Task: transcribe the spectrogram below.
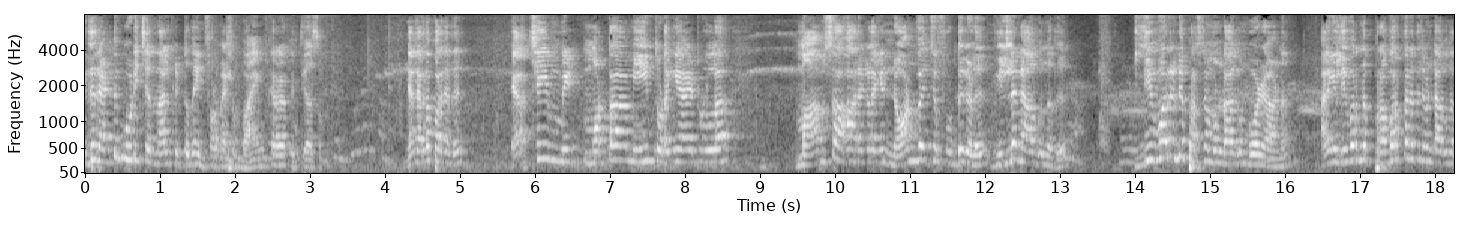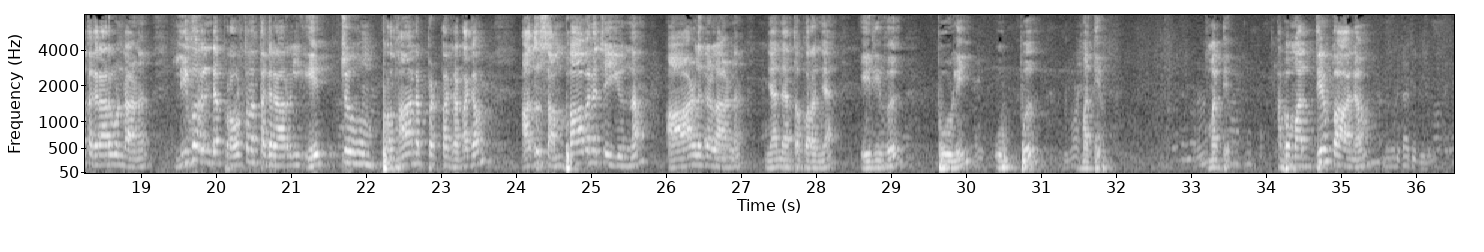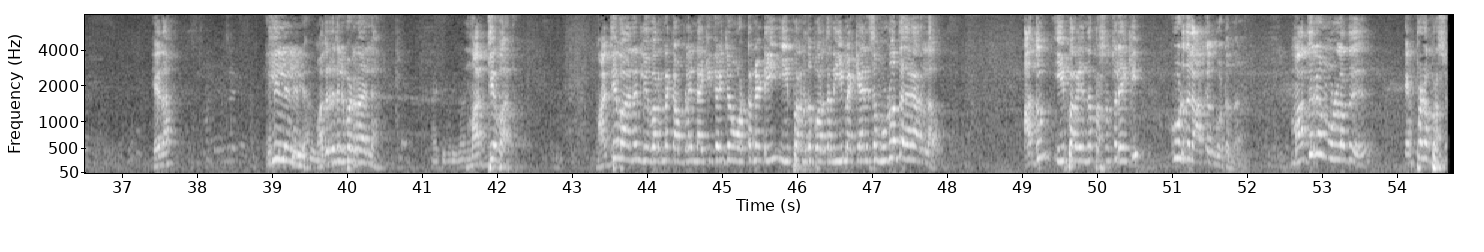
ഇത് രണ്ടും കൂടി ചെന്നാൽ കിട്ടുന്ന ഇൻഫർമേഷൻ ഭയങ്കര വ്യത്യാസമാണ് ഞാൻ നേരത്തെ പറഞ്ഞത് ഇറച്ചി മൊട്ട മീൻ തുടങ്ങിയായിട്ടുള്ള മാംസാഹാരങ്ങൾ അല്ലെങ്കിൽ നോൺ വെജ് ഫുഡുകൾ വില്ലനാകുന്നത് ലിവറിന് പ്രശ്നമുണ്ടാകുമ്പോഴാണ് അല്ലെങ്കിൽ ലിവറിന് പ്രവർത്തനത്തിൽ ഉണ്ടാകുന്ന തകരാറ് കൊണ്ടാണ്. ലിവറിന്റെ പ്രവർത്തന തകരാറിൽ ഏറ്റവും പ്രധാനപ്പെട്ട ഘടകം അത് സംഭാവന ചെയ്യുന്ന ആളുകളാണ് ഞാൻ നേരത്തെ പറഞ്ഞ എരിവ് പുളി ഉപ്പ് മദ്യം. മദ്യം. അപ്പൊ മദ്യപാനം. ഏതാ? ഇല്ല ഇല്ല ഇല്ല, ഇല്ല മധുരത്തിൽ പെടുന്നതല്ല. മദ്യപാനം. മദ്യപാനം ലിവറിനെ കംപ്ലൈന്റ് ആക്കി കഴിഞ്ഞാൽ ഓട്ടനടി ഈ പറഞ്ഞതുപോലെ തന്നെ ഈ മെക്കാനിസം മുഴുവൻ തകരാറിലാവും. അതും ഈ പറയുന്ന പ്രശ്നത്തിലേക്ക് കൂടുതൽ ആക്കം കൂട്ടുന്നതാണ്. മധുരമുള്ളത് എപ്പോഴാണ് പ്രശ്നം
